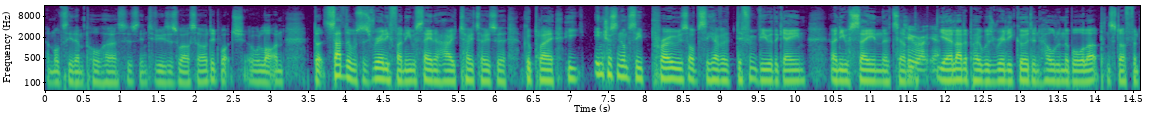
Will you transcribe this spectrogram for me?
and obviously then Paul Hurst's interviews as well. So I did watch a lot. And but Sadler was just really funny. He was saying how Toto's a good player. He interesting. Obviously, pros obviously have a different view of the game, and he was saying that um, right, yeah. yeah, Ladapo was really good and holding the ball up and stuff. And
